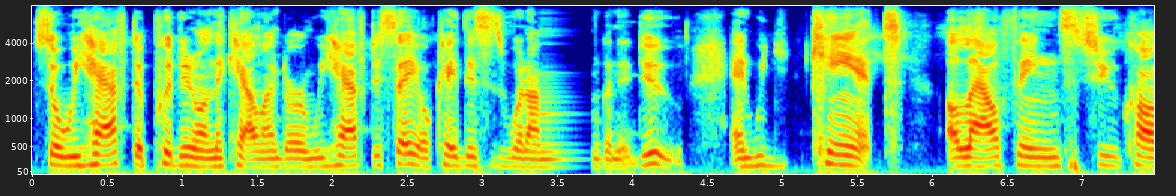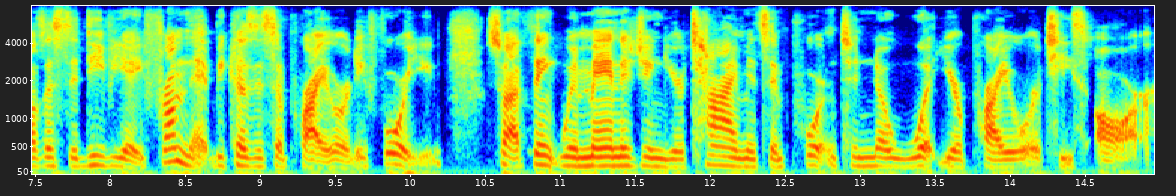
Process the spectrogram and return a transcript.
So we have to put it on the calendar and we have to say, okay, this is what I'm going to do. And we can't allow things to cause us to deviate from that because it's a priority for you. So I think when managing your time, it's important to know what your priorities are.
